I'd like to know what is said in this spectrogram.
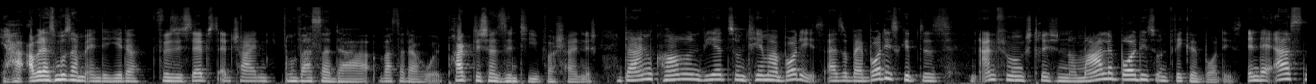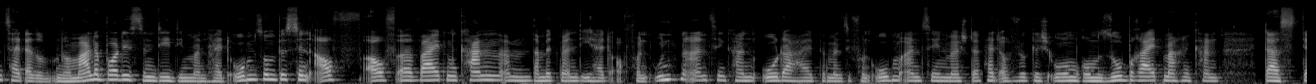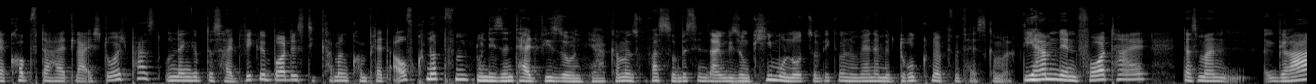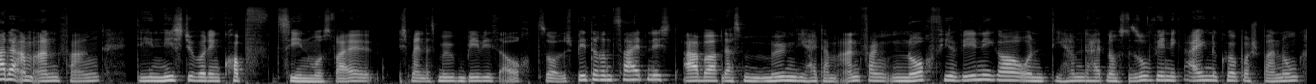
ja, aber das muss am Ende jeder für sich selbst entscheiden, was er da, was er da holt. Praktischer sind die wahrscheinlich. Dann kommen wir zum Thema Bodies. Also bei Bodies gibt es in Anführungsstrichen normale Bodies und Wickelbodies. In der ersten Zeit, also normale Bodies sind die, die man halt oben so ein bisschen auf, aufweiten kann, ähm, damit man die halt auch von unten anziehen kann oder halt, wenn man sie von oben anziehen möchte, halt auch wirklich obenrum so breit machen kann, dass der Kopf da halt leicht durchpasst. Und dann gibt es halt Wickelbodies, die kann man komplett aufknöpfen. Und die sind halt wie so ein, ja, kann man fast so ein bisschen sagen, wie so ein Kimono zu wickeln und werden dann mit Druckknöpfen festgemacht. Die haben den Vorteil, dass man gerade am Anfang die nicht über den Kopf ziehen muss, weil ich meine, das mögen Babys auch zur späteren Zeit nicht, aber das mögen die halt am Anfang noch viel weniger und die haben da halt noch so wenig eigene Körperspannung,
